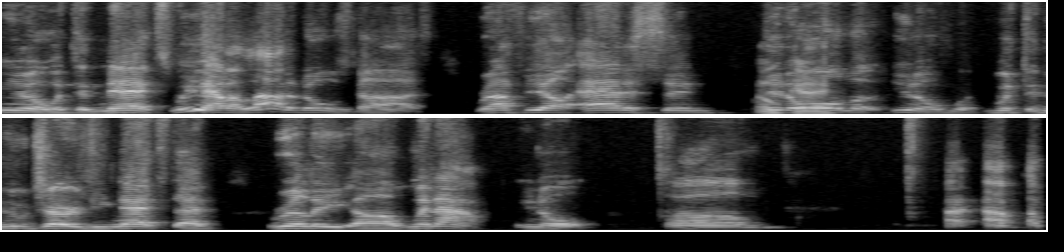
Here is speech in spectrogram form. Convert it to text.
you know, with the Nets, we had a lot of those guys. Rafael Addison did Okay. all the, you know, with, the New Jersey Nets that really uh, went out. You know, um, I, I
